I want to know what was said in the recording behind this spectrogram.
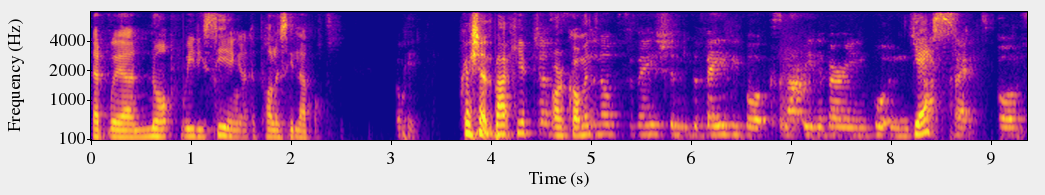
that we're not really seeing at the policy level. Okay. Question at the back here, Just or comment? an observation, the baby box has been a very important Yes. aspect of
